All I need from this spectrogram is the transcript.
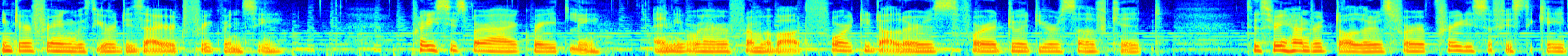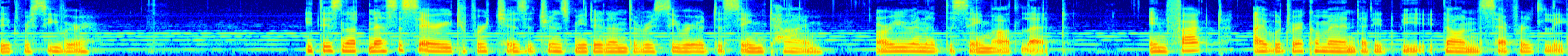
interfering with your desired frequency. Prices vary greatly, anywhere from about $40 for a do it yourself kit to $300 for a pretty sophisticated receiver. It is not necessary to purchase the transmitter and the receiver at the same time, or even at the same outlet. In fact, I would recommend that it be done separately,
